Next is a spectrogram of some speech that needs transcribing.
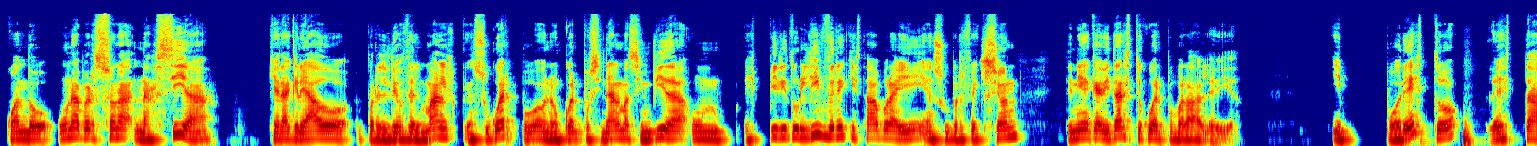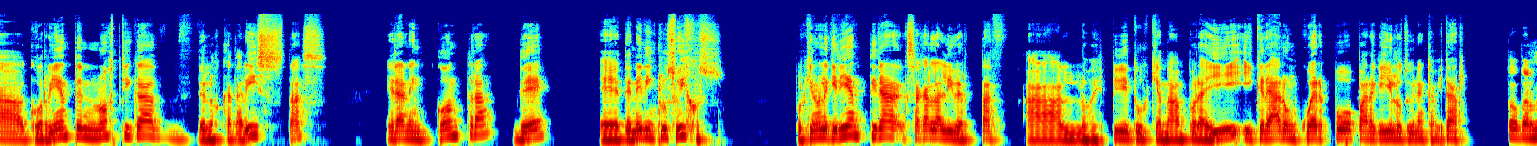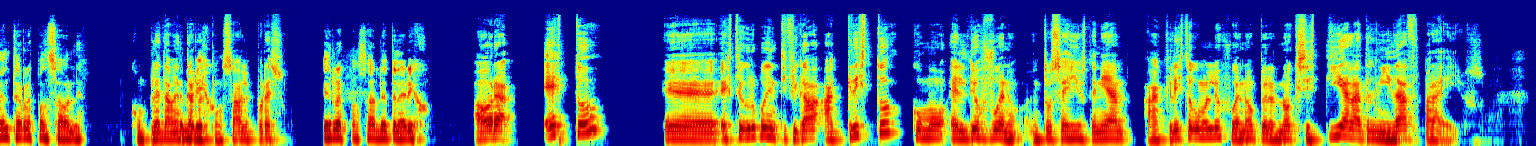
cuando una persona nacía, que era creado por el Dios del mal en su cuerpo, en un cuerpo sin alma, sin vida, un espíritu libre que estaba por ahí en su perfección, tenía que habitar este cuerpo para darle vida. Y por esto, esta corriente gnóstica de los cataristas eran en contra de eh, tener incluso hijos. Porque no le querían tirar, sacar la libertad a los espíritus que andaban por ahí y crear un cuerpo para que ellos lo tuvieran que habitar. Totalmente irresponsable. Completamente Tener responsables por eso. Irresponsable tener hijos. Ahora, esto, eh, este grupo identificaba a Cristo como el Dios bueno. Entonces ellos tenían a Cristo como el Dios bueno, pero no existía la Trinidad para ellos.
